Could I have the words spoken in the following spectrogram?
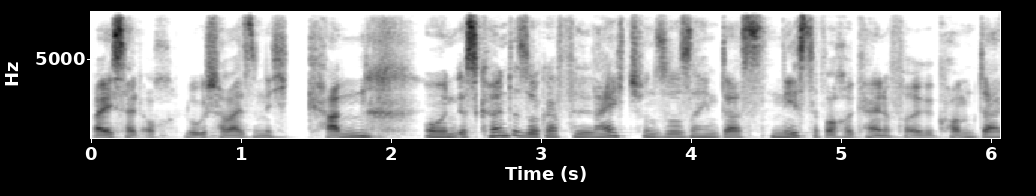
weil ich es halt auch logischerweise nicht kann. Und es könnte sogar vielleicht schon so sein, dass nächste Woche keine Folge kommt. Da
